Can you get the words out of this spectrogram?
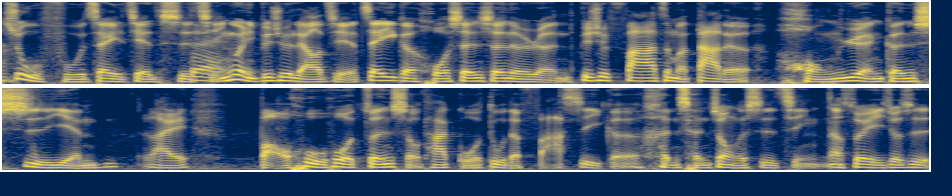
祝福这一件事情。因为你必须了解，这一个活生生的人必须发这么大的宏愿跟誓言来保护或遵守他国度的法，是一个很沉重的事情。那所以就是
